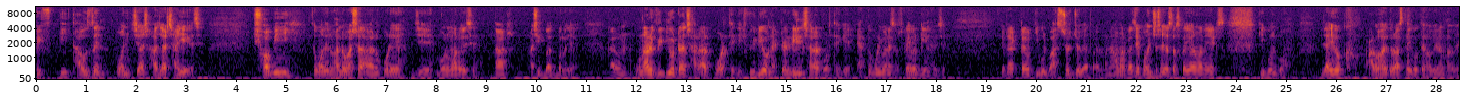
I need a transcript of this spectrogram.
ফিফটি থাউজেন্ড পঞ্চাশ হাজার ছাড়িয়ে গেছে। সবই তোমাদের ভালোবাসা আর ওপরে যে বড় মা রয়েছে, তার আশীর্বাদ বলা যায়। কারণ ওনার ভিডিওটা ছাড়ার পর থেকে ভিডিও না, একটা রিল ছাড়ার পর থেকে এত পরিমাণে সাবস্ক্রাইবার গেন হয়েছে। এটা একটা, কি বলব, আশ্চর্য ব্যাপার। মানে আমার কাছে পঞ্চাশ হাজার সাবস্ক্রাইবার মানে it's, কি বলব? যাই হোক আরও হয়তো রাস্তায় এগোতে হবে এরমভাবে।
